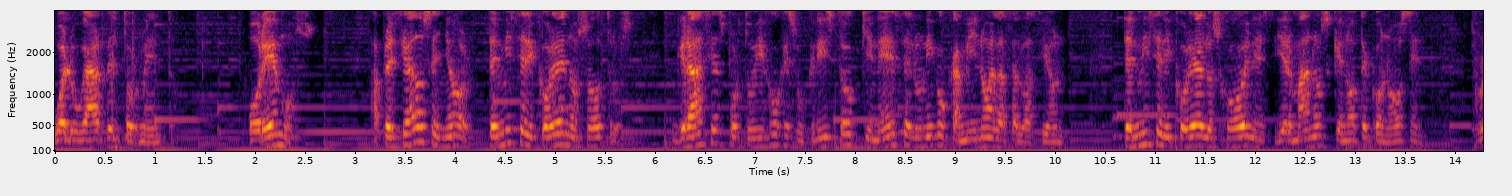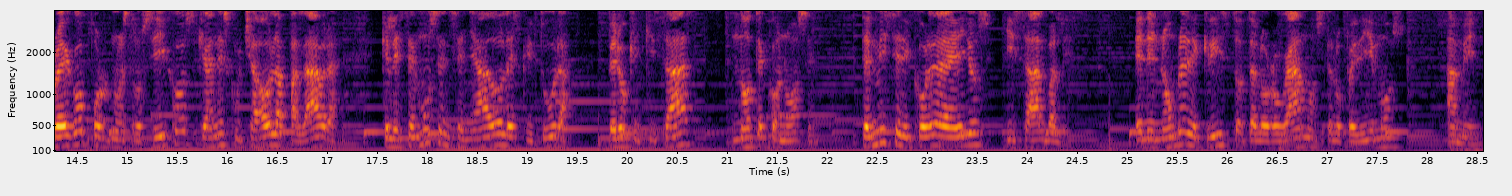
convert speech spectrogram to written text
o al lugar del tormento? Oremos. Apreciado Señor, ten misericordia de nosotros. Gracias por tu Hijo Jesucristo, quien es el único camino a la salvación. Ten misericordia de los jóvenes y hermanos que no te conocen. Ruego por nuestros hijos que han escuchado la palabra, que les hemos enseñado la escritura, pero que quizás no te conocen. Ten misericordia de ellos y sálvales. En el nombre de Cristo te lo rogamos, te lo pedimos. Amén.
